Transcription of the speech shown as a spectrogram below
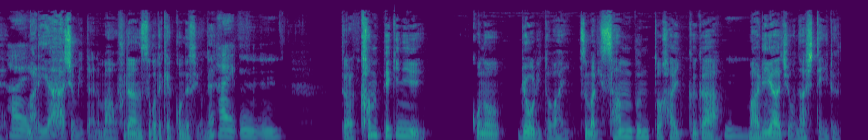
って、はいマリアージュみたいなまあフランス語で結婚ですよね、はい。うんうん。だから完璧にこの料理とワインつまり三文と俳句がうんマリアージュをなしている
